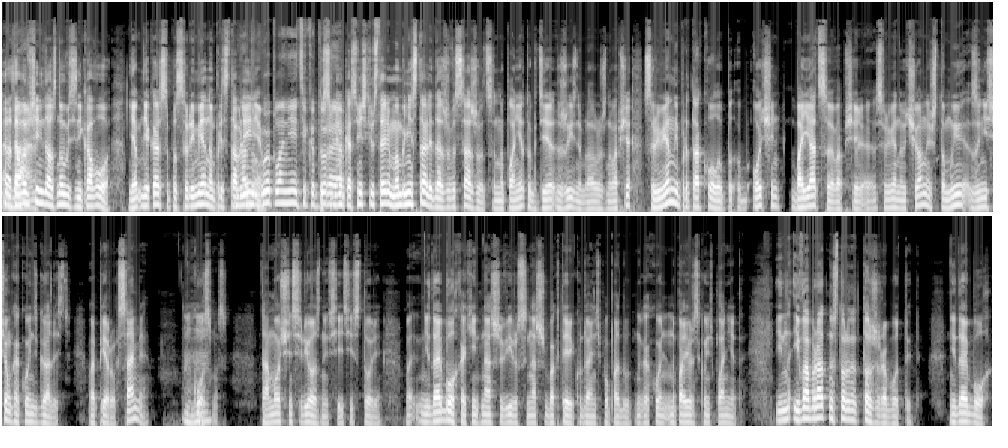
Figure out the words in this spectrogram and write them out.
А там вообще не должно быть никого. Мне кажется, по современным На представлениям, другой планете, по которая... современным космическим представлениям, мы бы не стали даже высаживаться на планету, где жизнь обнаружена. Вообще, современные протоколы очень боятся вообще современные ученые, что мы занесем какую-нибудь гадость. Во-первых, сами в космос. Там очень серьезные все эти истории. Не дай бог, какие-нибудь наши вирусы, наши бактерии куда-нибудь попадут на, какой на поверхность какой-нибудь планеты. И, и в обратную сторону это тоже работает. Не дай бог.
